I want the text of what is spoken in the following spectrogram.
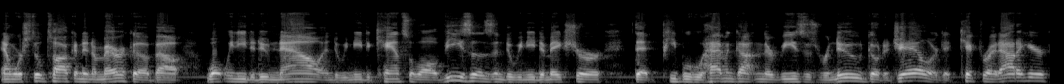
and we're still talking in America about what we need to do now and do we need to cancel all visas and do we need to make sure that people who haven't gotten their visas renewed go to jail or get kicked right out of here.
